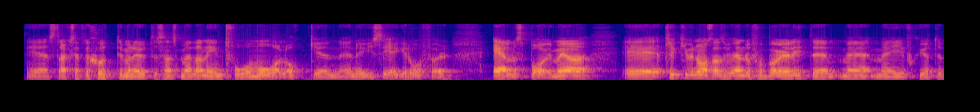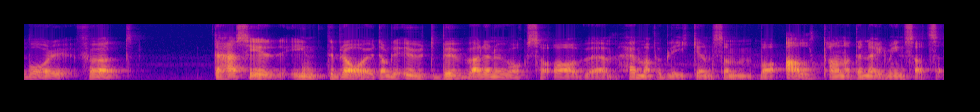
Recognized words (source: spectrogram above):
eh strax efter 70 minuter, sen smällde han in två mål och en, en ny seger då för Elfsborg. Men jag eh, tycker vi någonstans att vi ändå får börja lite med, med IFK Göteborg för att det här ser inte bra ut. De blir utbuade nu också av eh, hemmapubliken som var allt annat än nöjd med insatsen.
